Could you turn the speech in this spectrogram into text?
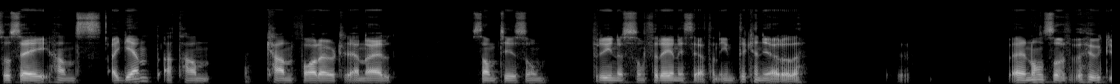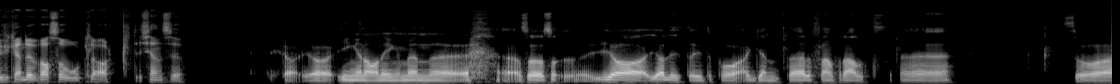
så säger hans agent att han kan fara över till NHL samtidigt som Brynäs som förening säger att han inte kan göra det. Är det någon som, hur, hur kan det vara så oklart? Det känns ju... Jag, jag har ingen aning, men eh, alltså, så, jag, jag litar inte på agenter framför allt. Eh, så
